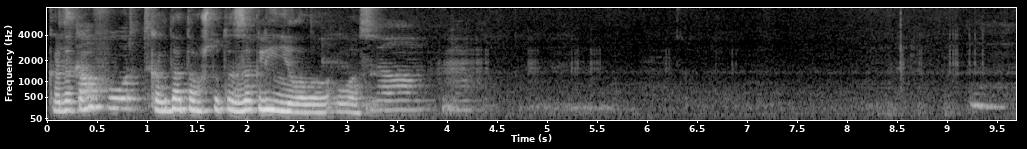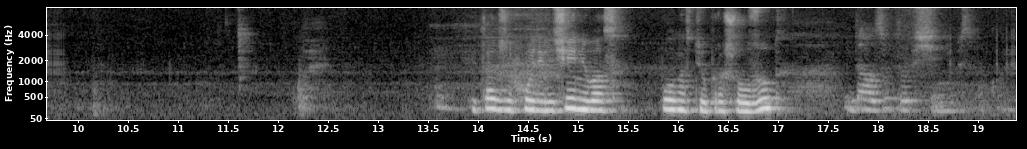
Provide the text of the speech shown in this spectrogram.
Когда там, дискомфорт. когда там что-то заклинило у вас. Да, да. И также в ходе лечения у вас полностью прошел зуд, Да, зуб вообще не беспокоит.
